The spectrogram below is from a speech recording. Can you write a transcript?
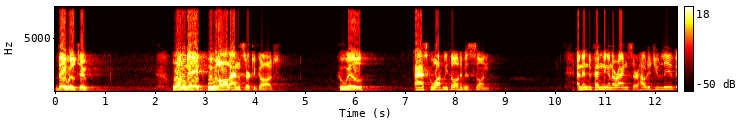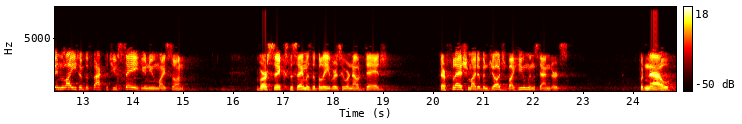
They will too. One day we will all answer to God, who will ask what we thought of His Son. And then, depending on our answer, how did you live in light of the fact that you say you knew my Son? Verse 6 the same as the believers who are now dead. Their flesh might have been judged by human standards, but now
